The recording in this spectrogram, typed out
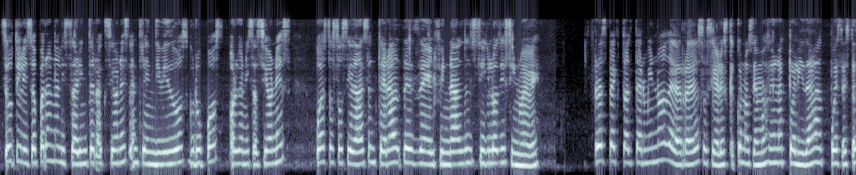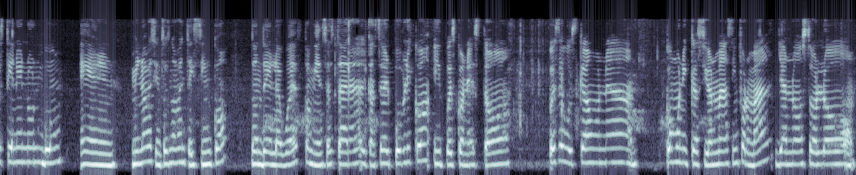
se utiliza para analizar interacciones entre individuos, grupos, organizaciones o hasta sociedades enteras desde el final del siglo XIX. Respecto al término de redes sociales que conocemos en la actualidad, pues estas tienen un boom en 1995 donde la web comienza a estar al alcance del público y pues con esto pues se busca una comunicación más informal, ya no solo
